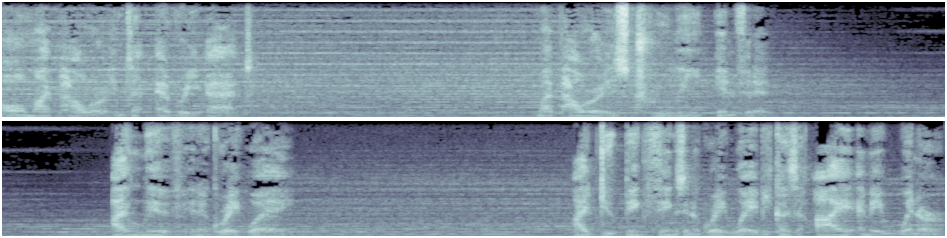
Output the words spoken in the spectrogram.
all my power into every act. My power is truly infinite. I live in a great way. I do big things in a great way because I am a winner.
